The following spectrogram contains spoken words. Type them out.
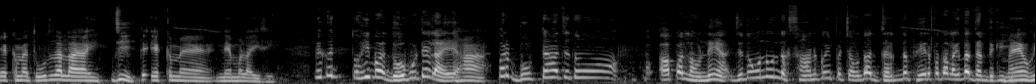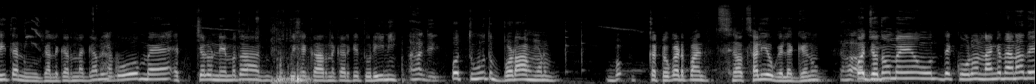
ਇੱਕ ਮੈਂ ਤੂਤ ਦਾ ਲਾਇਆ ਸੀ ਜੀ। ਤੇ ਇੱਕ ਮੈਂ ਨਿੰਮ ਲਾਈ ਸੀ। ਵੇਖੋ ਤੁਸੀਂ ਬਸ ਦੋ ਬੂਟੇ ਲਾਏ ਆ। ਪਰ ਬੂਟਾ ਜਦੋਂ ਆਪਾਂ ਲਾਉਨੇ ਆ ਜਦੋਂ ਉਹਨੂੰ ਨੁਕਸਾਨ ਕੋਈ ਪਹੁੰਚਾਉਂਦਾ ਦਰਦ ਫੇਰ ਪਤਾ ਲੱਗਦਾ ਦਰਦ ਕੀ। ਮੈਂ ਉਹੀ ਤੁਹਾਨੂੰ ਗੱਲ ਕਰਨ ਲੱਗਾ ਵੀ ਉਹ ਮੈਂ ਚਲੋ ਨਿੰਮ ਤਾਂ ਕਿਸੇ ਕਾਰਨ ਕਰਕੇ ਤੁਰੀ ਨਹੀਂ। ਹਾਂਜੀ। ਉਹ ਤੂਤ ਬੜਾ ਹੁਣ ਘੱਟੋ ਘੱਟ 5-7 ਸਾਲ ਹੀ ਹੋ ਗਏ ਲੱਗੇ ਨੂੰ। ਪਰ ਜਦੋਂ ਮੈਂ ਉਹਦੇ ਕੋਲੋਂ ਲੰਘਦਾ ਨਾ ਤੇ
